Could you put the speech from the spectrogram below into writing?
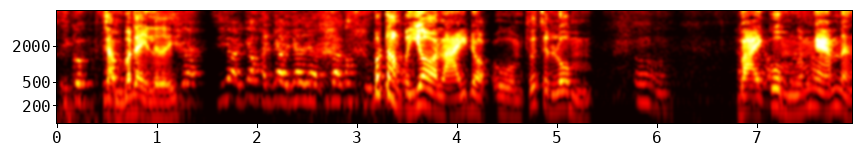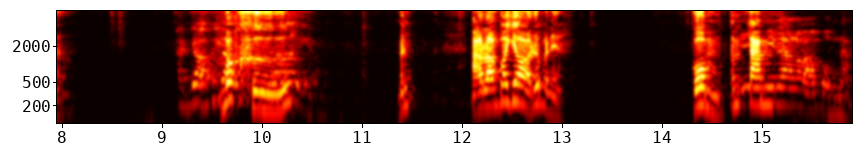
สิก็จำบ่ได้เลยสิย่อย่อขันย่อย่อย่อย่อต้องสูบ่ต้องไปย่อหลายดอกโอมเพื่อจะล่มเออบายก้มงามๆน่ะขันย่อบ่คือ มัน เอาลองบ่ย่อด้วยป่ะเนี่ย ก้มต่ำนี่แล้วเราผมน่ะ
